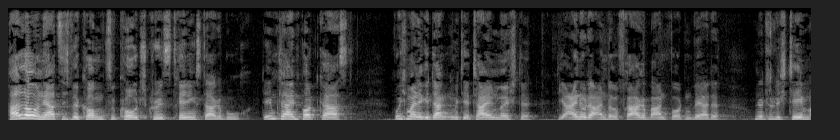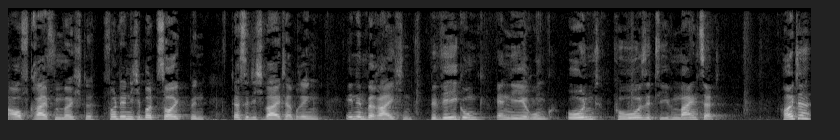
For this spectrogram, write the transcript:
Hallo und herzlich willkommen zu Coach Chris Trainingstagebuch, dem kleinen Podcast, wo ich meine Gedanken mit dir teilen möchte, die eine oder andere Frage beantworten werde und natürlich Themen aufgreifen möchte, von denen ich überzeugt bin, dass sie dich weiterbringen in den Bereichen Bewegung, Ernährung und positiven Mindset. Heute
